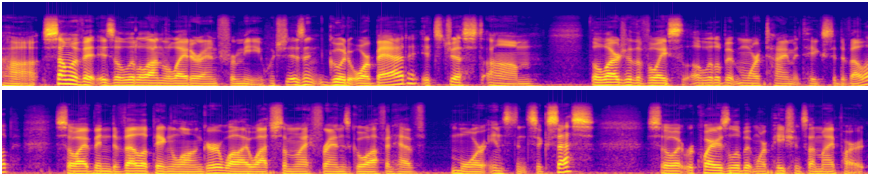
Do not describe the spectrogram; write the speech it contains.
uh, some of it is a little on the lighter end for me, which isn't good or bad. It's just um, the larger the voice, a little bit more time it takes to develop. So I've been developing longer while I watch some of my friends go off and have more instant success. So it requires a little bit more patience on my part.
